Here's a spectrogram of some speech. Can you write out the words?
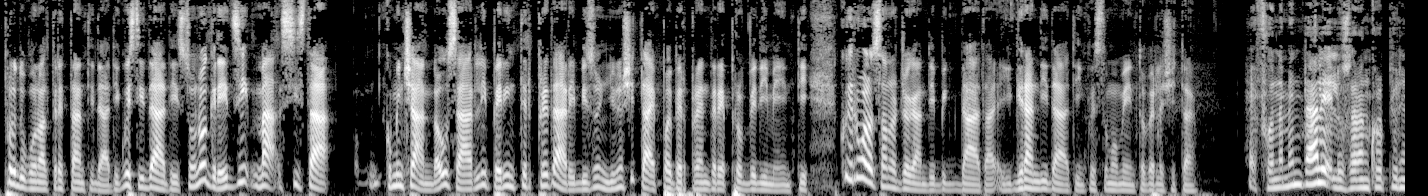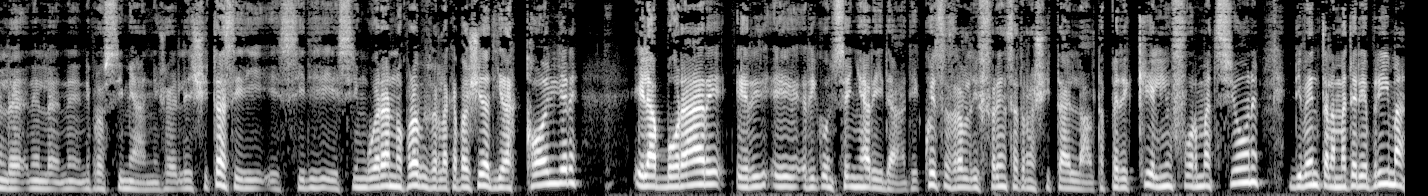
producono altrettanti dati. Questi dati sono grezzi, ma si sta cominciando a usarli per interpretare i bisogni di una città e poi per prendere provvedimenti. Che ruolo stanno giocando i big data, i grandi dati in questo momento per le città? È fondamentale e lo sarà ancora più nelle, nelle, nei prossimi anni, cioè le città si, si distingueranno proprio per la capacità di raccogliere, elaborare e, ri, e, riconsegnare i dati. Questa sarà la differenza tra una città e l'altra, perché l'informazione diventa la materia prima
